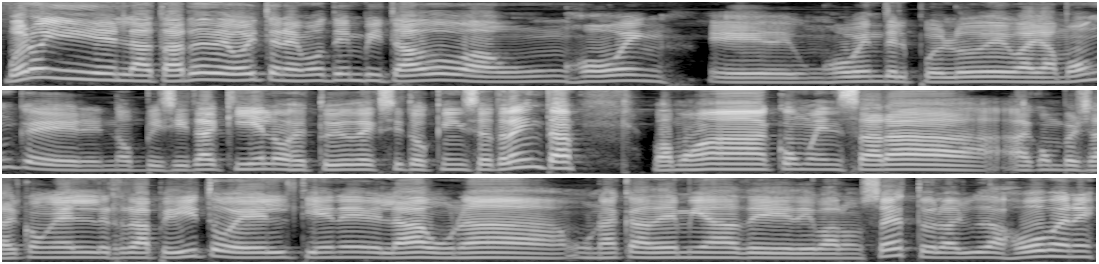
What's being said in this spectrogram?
Bueno, y en la tarde de hoy tenemos de invitado a un joven, eh, un joven del pueblo de Bayamón que nos visita aquí en los estudios de éxito 1530. Vamos a comenzar a, conversar con él rapidito. Él tiene Una, una academia de, baloncesto, él ayuda a jóvenes.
